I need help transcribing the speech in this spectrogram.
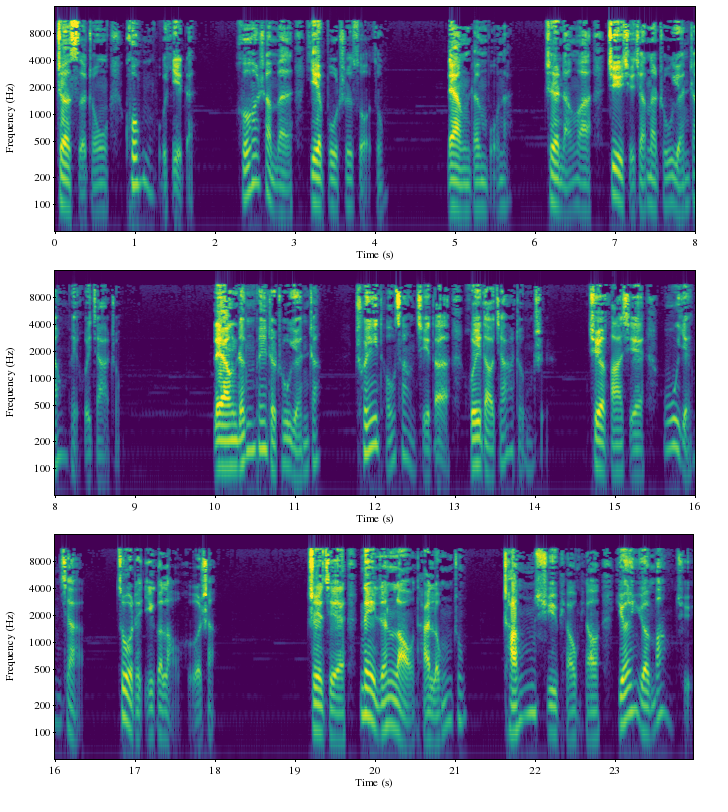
这寺中空无一人，和尚们也不知所踪。两人无奈，只能啊继续将那朱元璋背回家中。两人背着朱元璋，垂头丧气的回到家中时，却发现屋檐下坐着一个老和尚。只见那人老态龙钟，长须飘飘，远远望去。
